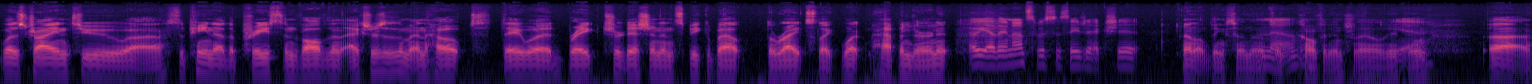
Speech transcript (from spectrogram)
was trying to uh, subpoena the priests involved in the exorcism and hoped they would break tradition and speak about the rites, like what happened during it. Oh yeah, they're not supposed to say jack shit. I don't think so. No, it's No. a confidentiality Yeah. thing. Uh,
